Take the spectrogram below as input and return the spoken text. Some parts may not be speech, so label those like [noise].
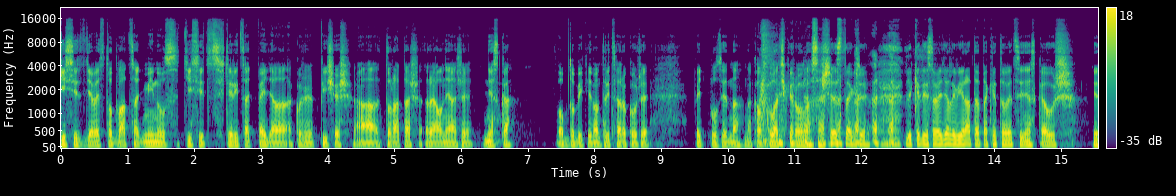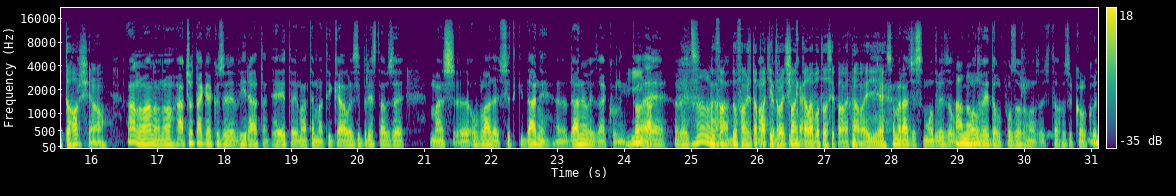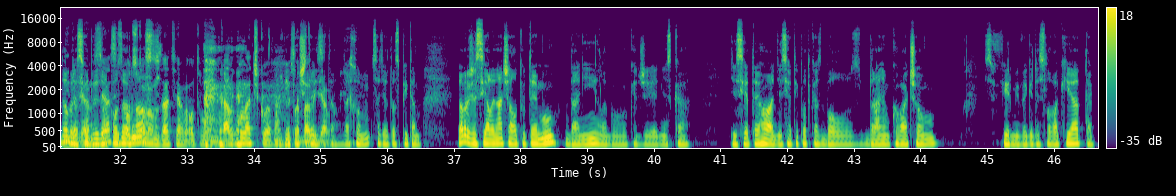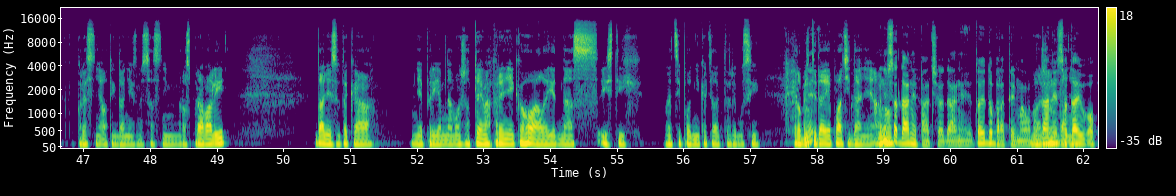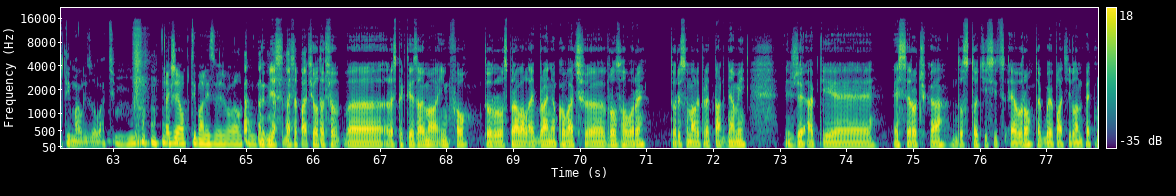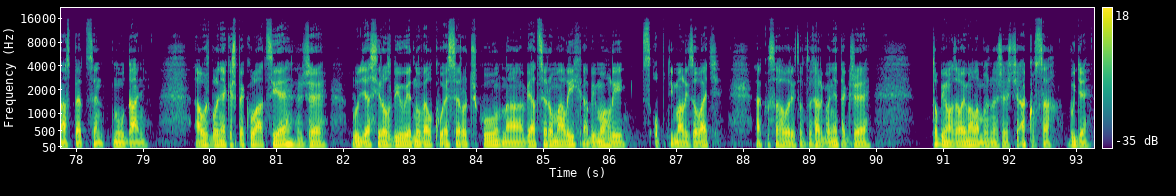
1920 minus 1045 a akože píšeš a to rátaš reálne a že dneska v období, keď mám 30 rokov, že 5 plus 1 na kalkulačke rovná sa 6, takže že kedy sa vedeli vyrátať takéto veci, dneska už je to horšie, no. Áno, áno, no. A čo tak akože vyrátať, hej, to je matematika, ale si predstav, že máš e, ovládať všetky dane, e, daňové zákony. To Ja. je vec. Áno. Dúfam, dúfam že tam platí trojčlenka, lebo to si pamätám jedine. Som rád, že som odviedol, Áno. odviedol pozornosť od toho, že koľko dní Dobre do si Vianoc. odviedol ja si pod pozornosť. stolom zatiaľ otvorím kalkulačku a môžeme sa baviť si to. Za chvíľu sa ťa to spýtam. Dobre, že si ale načal tú tému daní, lebo keďže je dneska 10. a 10. podcast bol s Braňom Kováčom z firmy VGD Slovakia, tak presne o tých daniach sme sa s ním rozprávali. Dane sú taká nepríjemná možno téma pre niekoho, ale jedna z istých vecí podnikateľa, ktoré musí robiť, Mne- teda je platiť dane. Áno? Mne sa dane páčia, dane. To je dobrá téma, lebo Máš dane rád sa dane. dajú optimalizovať. Mhm. [laughs] Takže optimalizuješ vo veľkom. [laughs] Mne, sa- mne sa páčilo to, čo e, respektíve zaujímavá info, ktorú rozprával aj Braňo Kovač e, v rozhovore, ktorý sme mali pred pár dňami, že ak je SROčka do 100 tisíc eur, tak bude platiť len 15% daň. A už boli nejaké špekulácie, že ľudia si rozbijú jednu veľkú SROčku na viacero malých, aby mohli zoptimalizovať, ako sa hovorí v tomto žargone, takže to by ma zaujímalo možno, že ešte ako sa bude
